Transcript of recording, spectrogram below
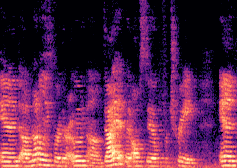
And um, not only for their own um, diet, but also for trade. And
